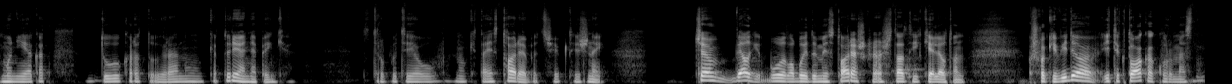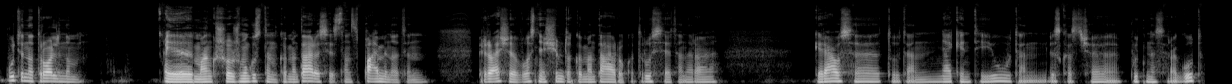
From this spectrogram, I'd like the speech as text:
žmonėje, kad 2 kartų yra, nu, 4, o ne 5. Tai truputį jau, nu, kita istorija, bet šiaip tai žinai. Čia vėlgi buvo labai įdomi istorija, aš kažką tai kėliau ten kažkokį video į TikToką, kur mes Putiną trolinam. Ir man kažkoks žmogus ten komentaruose, jis ten spamino, ten prirašė vos ne šimtą komentarų, kad Rusija ten yra geriausia, tu ten nekenti jų, ten viskas čia Putinas yra gut.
